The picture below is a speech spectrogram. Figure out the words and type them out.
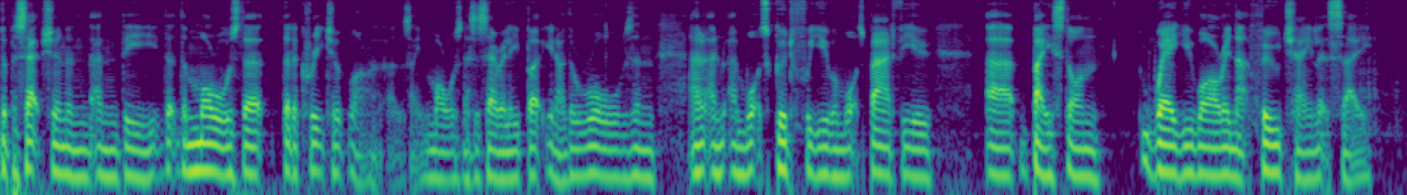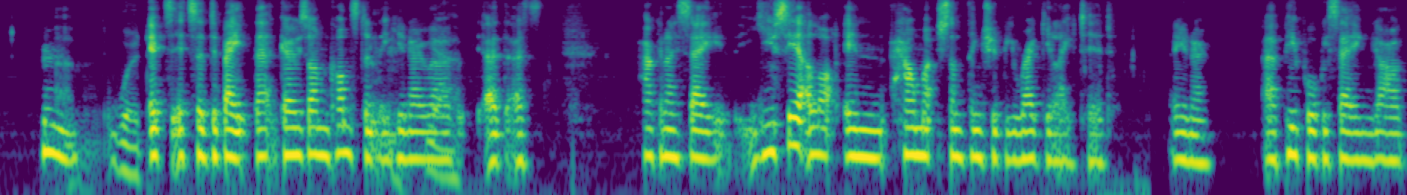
the perception and and the, the the morals that that a creature well I don't say morals necessarily but you know the rules and and and, and what's good for you and what's bad for you uh, based on where you are in that food chain let's say um, would it's it's a debate that goes on constantly you know uh, as, how can i say you see it a lot in how much something should be regulated you know uh, people will be saying oh,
